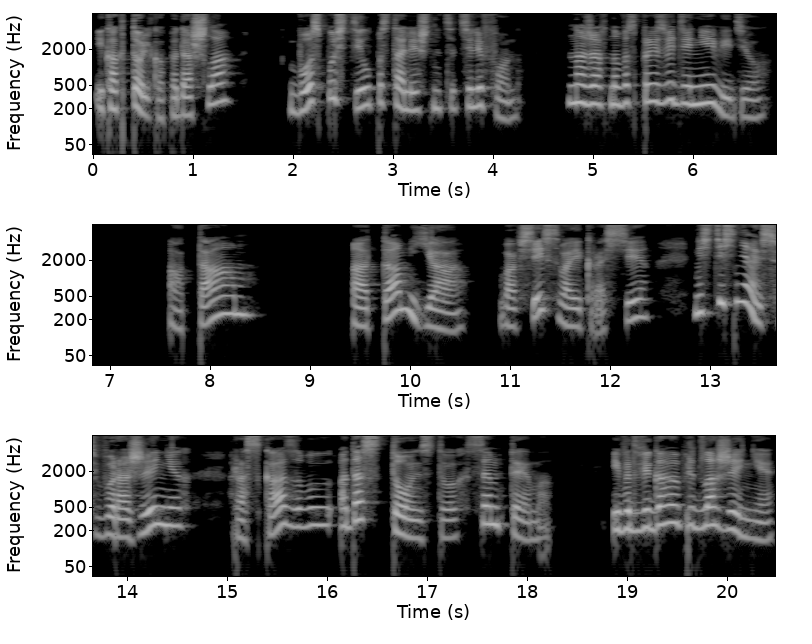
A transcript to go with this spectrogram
и как только подошла, босс пустил по столешнице телефон, нажав на воспроизведение видео. А там... А там я, во всей своей красе, не стесняюсь в выражениях, рассказываю о достоинствах Сэмтема и выдвигаю предложение,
